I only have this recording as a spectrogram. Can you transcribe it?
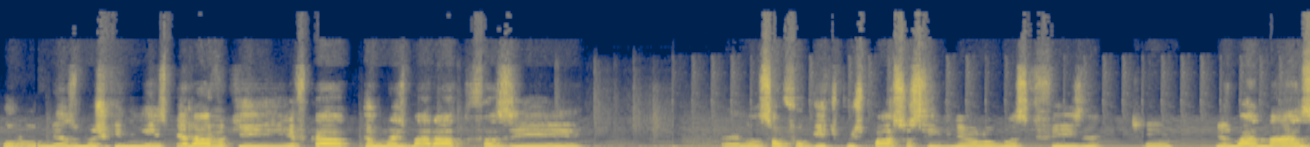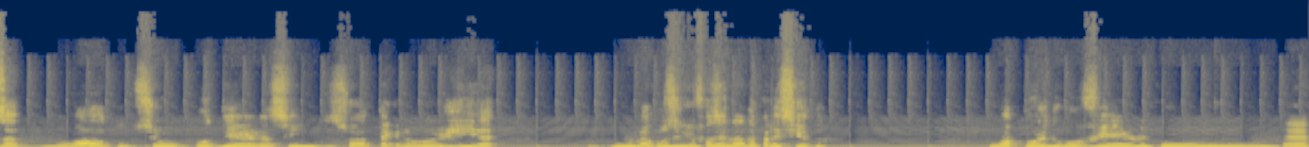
Como mesmo, acho que ninguém esperava que ia ficar tão mais barato fazer. é, lançar um foguete pro espaço assim que nem o Elon Musk fez, né? Sim. Mesmo a NASA, no alto do seu poder, assim, de sua tecnologia, nunca conseguiu fazer nada parecido. Com apoio do governo e com É.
